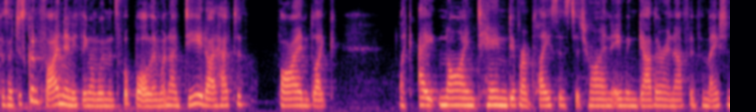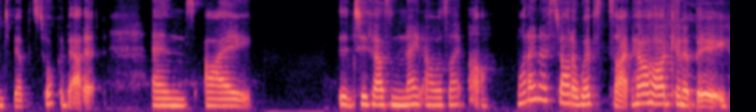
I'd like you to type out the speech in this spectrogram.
because I just couldn't find anything on women's football. And when I did, I had to find like like eight, nine, ten different places to try and even gather enough information to be able to talk about it. And I, in 2008, I was like, oh, why don't I start a website? How hard can it be?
